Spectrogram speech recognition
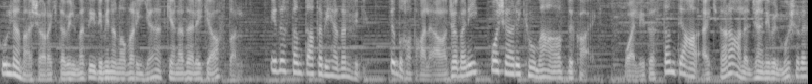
كلما شاركت بالمزيد من النظريات كان ذلك أفضل. إذا استمتعت بهذا الفيديو اضغط على أعجبني وشاركه مع أصدقائك. ولتستمتع أكثر على الجانب المشرق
